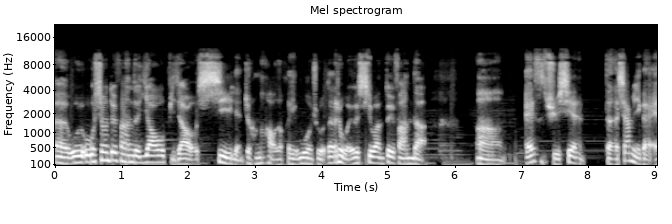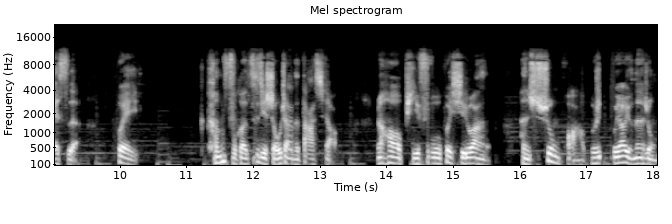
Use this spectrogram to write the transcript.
呃，我我希望对方的腰比较细一点，就很好的可以握住，但是我又希望对方的嗯 S 曲线的下面一个 S 会很符合自己手掌的大小。然后皮肤会希望很顺滑，不是不要有那种，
